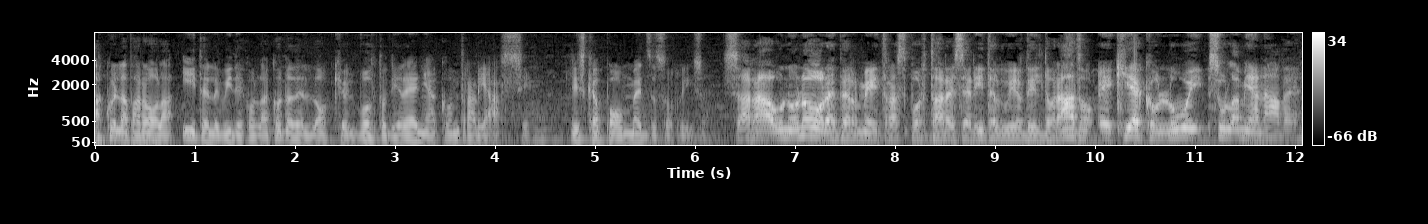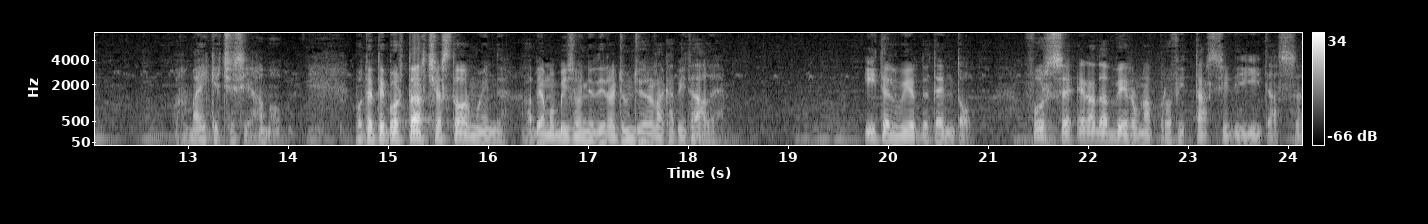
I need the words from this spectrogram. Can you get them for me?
A quella parola, Ethel vide con la coda dell'occhio il volto di Renia contrariarsi. Gli scappò un mezzo sorriso. Sarà un onore per me trasportare Sir Ethelweird il Dorato e chi è con lui sulla mia nave. Ormai che ci siamo, potete portarci a Stormwind. Abbiamo bisogno di raggiungere la capitale. Ethelweird tentò. Forse era davvero un approfittarsi di Itas,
